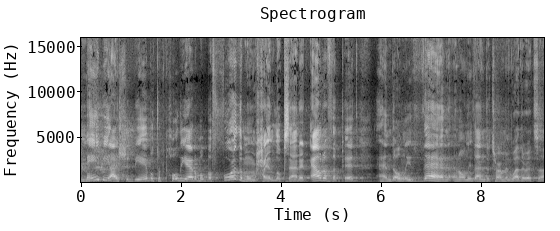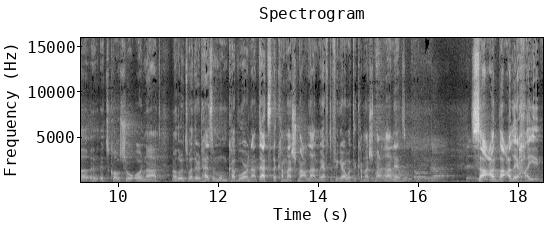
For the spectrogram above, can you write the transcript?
Maybe I should be able to pull the animal before the mumhay looks at it out of the pit and only then, and only then determine whether it's, uh, it's kosher or not. In other words, whether it has a mum kavu or not. That's the kamash ma'lan. We have to figure out what the kamash ma'lan is. Sa'ar ba'aleh hayim.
